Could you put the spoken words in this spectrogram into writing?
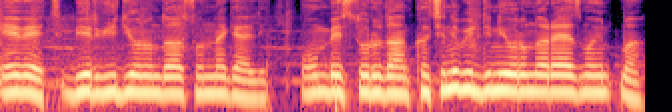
Evet, bir videonun daha sonuna geldik. 15 sorudan kaçını bildiğini yorumlara yazmayı unutma.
